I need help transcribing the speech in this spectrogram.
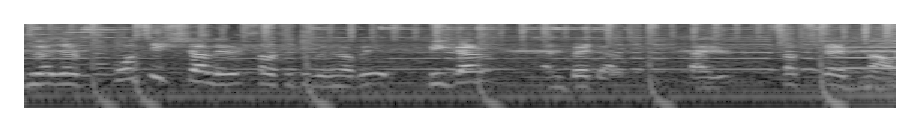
দুই সালের সরস্বতী পূজা হবে বিগার অ্যান্ড বেটার তাই সাবস্ক্রাইব নাও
